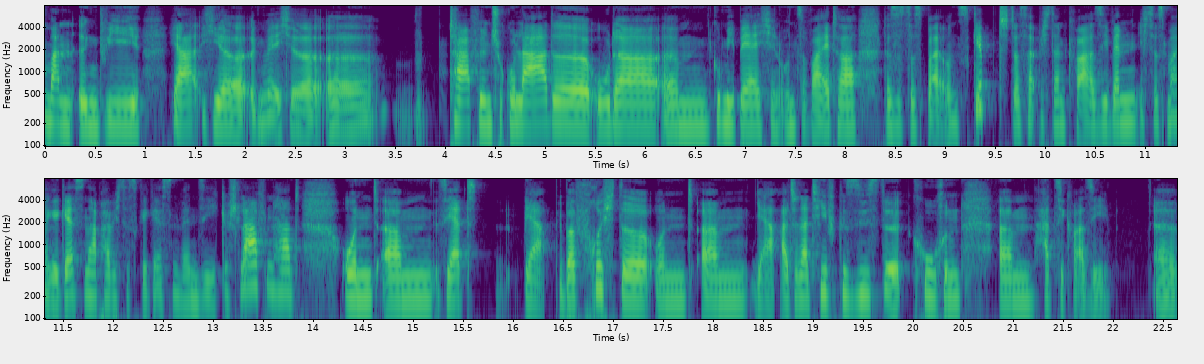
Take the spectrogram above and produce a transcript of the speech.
man irgendwie, ja, hier irgendwelche äh, Tafeln Schokolade oder ähm, Gummibärchen und so weiter, dass es das bei uns gibt. Das habe ich dann quasi, wenn ich das mal gegessen habe, habe ich das gegessen, wenn sie geschlafen hat. Und ähm, sie hat ja über Früchte und ähm, ja alternativ gesüßte Kuchen ähm, hat sie quasi äh,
